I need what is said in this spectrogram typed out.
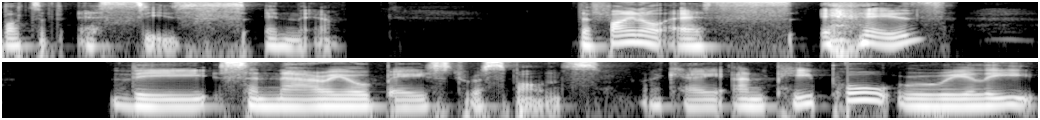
Lots of S's in there. The final S is the scenario based response, okay? And people really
